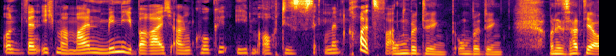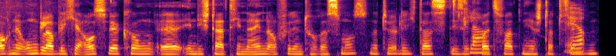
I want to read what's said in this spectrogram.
Und wenn ich mal meinen Mini-Bereich angucke, eben auch dieses Segment Kreuzfahrt. Unbedingt, unbedingt. Und es hat ja auch eine unglaubliche Auswirkung äh, in die Stadt hinein, auch für den Tourismus natürlich, dass diese Klar. Kreuzfahrten hier stattfinden.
